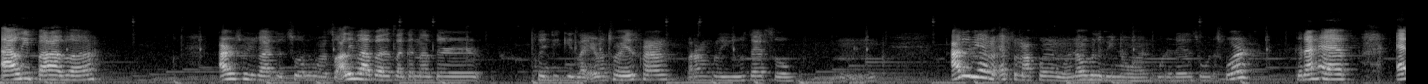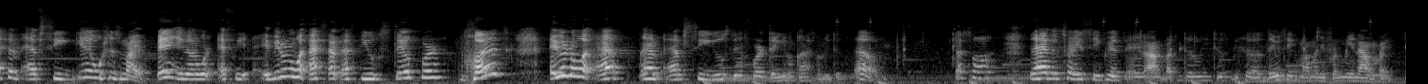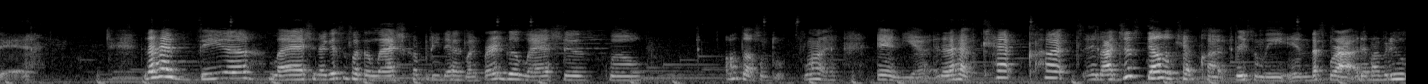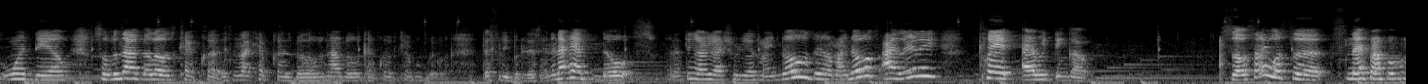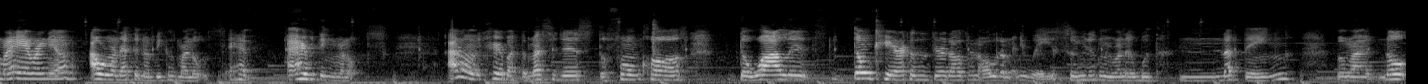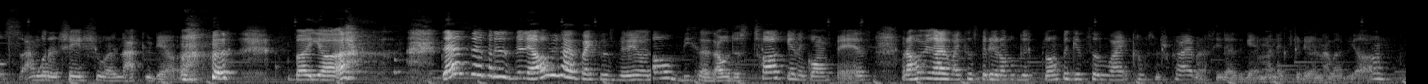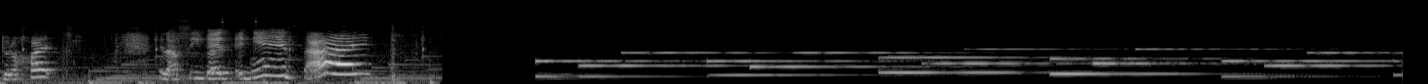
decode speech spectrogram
Alibaba. I just you guys the two other ones. So Alibaba is like another place you get like inventory is from, but I don't really use that. So mm, I don't be having apps on my phone. I don't really be knowing what it is or what it's for. Then I have FMFC, yeah, which is my bank. You know what F if you don't know what FMFU stand for, what? If you don't know what FMFCU stand for, then you don't got don't to know. That's all. Then I have Victoria's Secrets, and I'm about to delete this because they were taking my money from me, and I'm like, damn. Then I have Via Lash, and I guess it's like a lash company that has like very good lashes, glue, I thought something was flying. And yeah, and then I have CapCut, and I just downloaded CapCut recently, and that's where I did my videos on now. So if it's not VLLO, it's CapCut. It's not CapCut, it's VLLO. It's not VLLO, CapCut, it's CapCut, VLLO. That's what it is. And then I have notes, and I think I already showed you guys my notes. And on my notes, I literally planned everything out. So if somebody wants to snatch my phone from my hand right now, I will run after them because my notes. I have everything in my notes. I don't care about the messages, the phone calls, the wallets don't care because it's zero dollars in all of them anyways so you're just gonna be running with nothing. But my notes i'm gonna chase you and knock you down. But y'all that's it for this video. I hope you guys like this video because i was just talking and going fast. But i hope you guys like this video. Don't forget don't forget to like comment subscribe and i'll see you guys again in my next video. And i love y'all. Do the heart and i'll see you guys again. Bye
